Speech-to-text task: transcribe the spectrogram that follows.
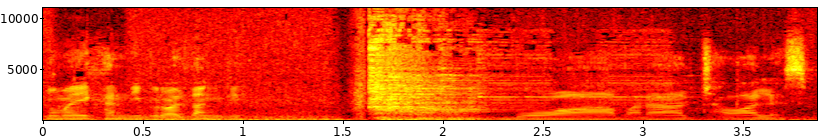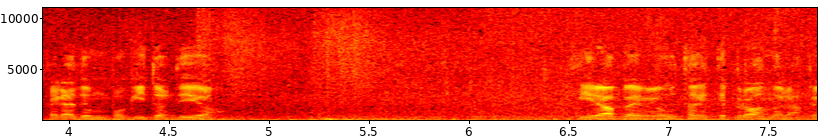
No me dejan ni probar el tanque. Buah, pará, chavales. Espérate un poquito, tío. Tiro AP, me gusta que esté probando la AP.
